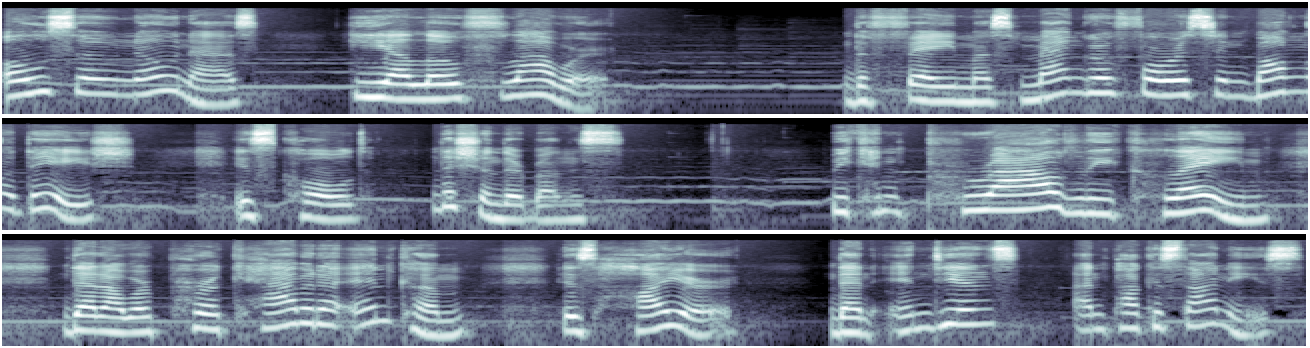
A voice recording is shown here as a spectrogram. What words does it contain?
also known as Yellow Flower the famous mangrove forest in Bangladesh is called the Sundarbans. We can proudly claim that our per capita income is higher than Indians and Pakistanis,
